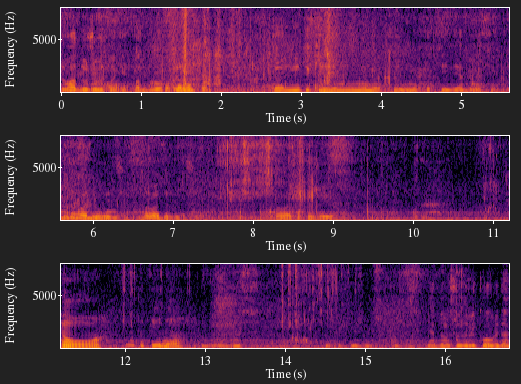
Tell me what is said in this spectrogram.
Два дуже високих подброси. Хороший? Та ну такі, ну, ну, ну, такі, ну такі, я дивлюся. може, Давай дивитися, давай дивитися. Давай, покажи його. О, Ну такий, так. Да. Ну, ну, ж, ну такі. Я думаю, що заліковий, так?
